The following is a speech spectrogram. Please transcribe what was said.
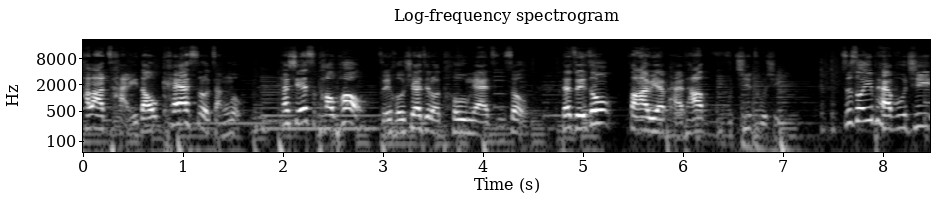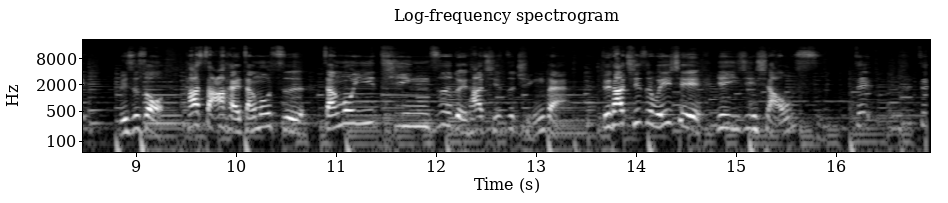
他拿菜刀砍死了张某。他先是逃跑，最后选择了投案自首。但最终，法院判他无期徒刑。之所以判无期，律师说，他杀害张某时，张某已停止对他妻子侵犯，对他妻子威胁也已经消失。这这，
